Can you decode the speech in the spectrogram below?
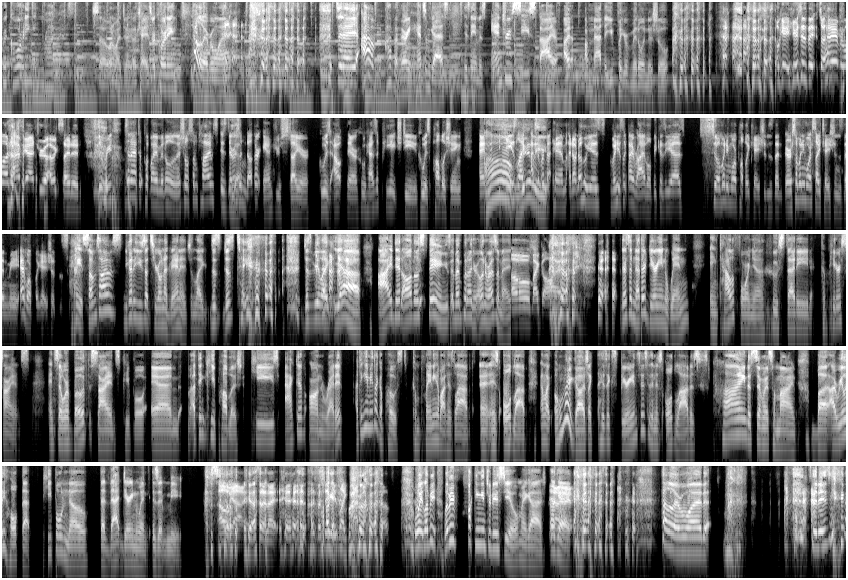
Recording in progress. So, what am I doing? Okay, it's recording. Hello, everyone. Today, I have, I have a very handsome guest. His name is Andrew C. Stier. I, I'm mad that you put your middle initial. okay, here's the thing. So, hey everyone, I'm Andrew. I'm excited. The reason I have to put my middle initial sometimes is there's Yeah. another Andrew Stier who is out there who has a PhD who is publishing, and Oh, he's like I've never met him. I don't know who he is, but he's like my rival because he has so many more publications than or so many more citations than me and more publications. hey, sometimes you got to use that to your own advantage and like just just take just be like, yeah, I did all those things, and then put on your own resume. Oh my god. There's another Darian Wynn in California who studied computer science. And so we're both science people. And I think he published, he's active on Reddit. I think he made like a post complaining about his lab and his old lab. And like, oh my gosh, like his experiences in his old lab is kind of similar to mine. But I really hope that people know that that Darian Wynn isn't me. So, oh yeah. So that especially Okay. if he's like that kind of stuff. Wait, let me let me fucking introduce you. Oh my gosh. Yeah, Okay. Hello everyone. today's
